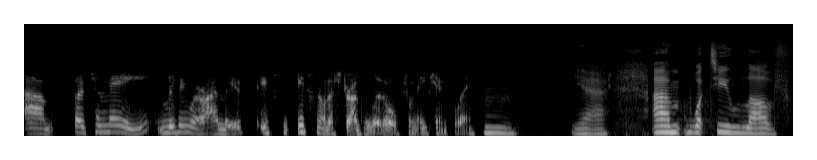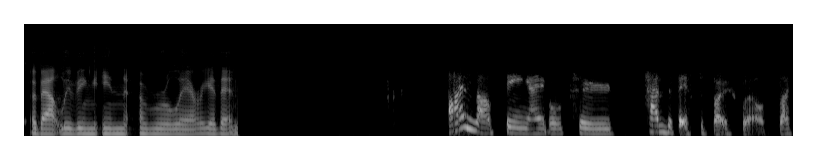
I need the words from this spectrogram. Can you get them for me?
Um, so to me, living where I live, it's it's not a struggle at all for me, Kimberly. Mm, yeah. Um, what do you love about living in a rural area then? I love being able to have the best of both worlds. Like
